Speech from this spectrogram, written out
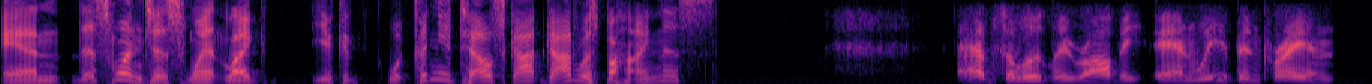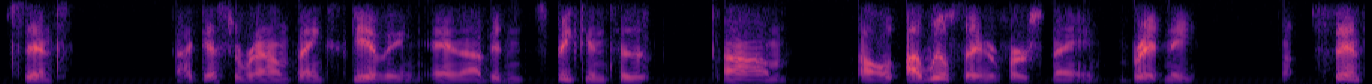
And this one just went like you could. What couldn't you tell, Scott? God was behind this. Absolutely, Robbie. And we've been praying since, I guess, around Thanksgiving. And I've been speaking to, um, I'll, I will say her first name, Brittany, since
